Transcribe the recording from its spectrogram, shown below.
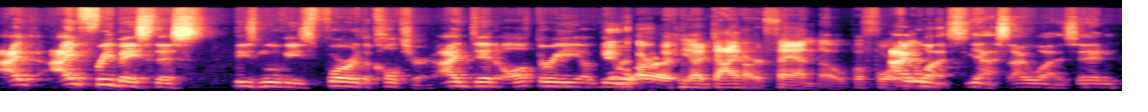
I I freebase this these movies for the culture. I did all three of the. You are a, a diehard fan though. Before I was, yes, I was, and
